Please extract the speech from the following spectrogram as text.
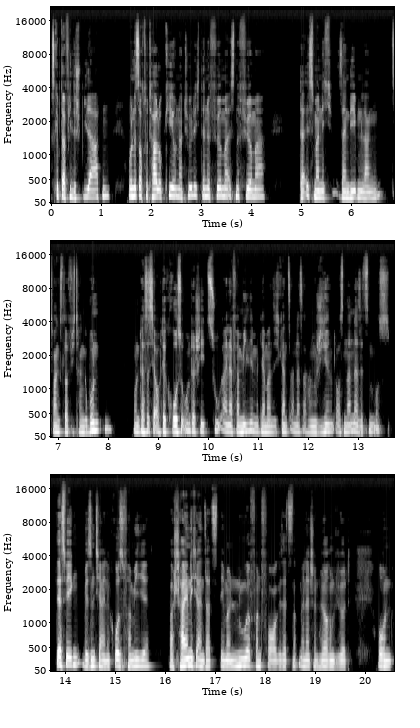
Es gibt da viele Spielarten und ist auch total okay und natürlich, denn eine Firma ist eine Firma. Da ist man nicht sein Leben lang zwangsläufig dran gebunden. Und das ist ja auch der große Unterschied zu einer Familie, mit der man sich ganz anders arrangieren und auseinandersetzen muss. Deswegen, wir sind ja eine große Familie. Wahrscheinlich ein Satz, den man nur von Vorgesetzten und Managern hören wird. Und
